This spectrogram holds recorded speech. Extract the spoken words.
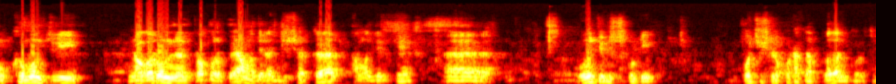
মুখ্যমন্ত্রী নগর উন্নয়ন প্রকল্পে আমাদের রাজ্য সরকার আমাদেরকে, আহ, উনচল্লিশ কোটি পঁচিশ লক্ষ টাকা প্রদান করেছে।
